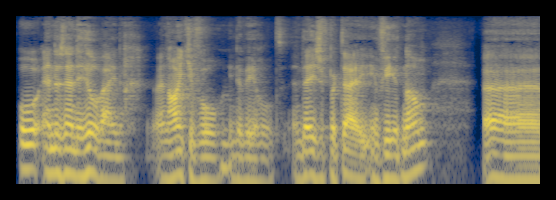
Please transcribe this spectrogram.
en er zijn er heel weinig, een handjevol in de wereld. En deze partij in Vietnam uh,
